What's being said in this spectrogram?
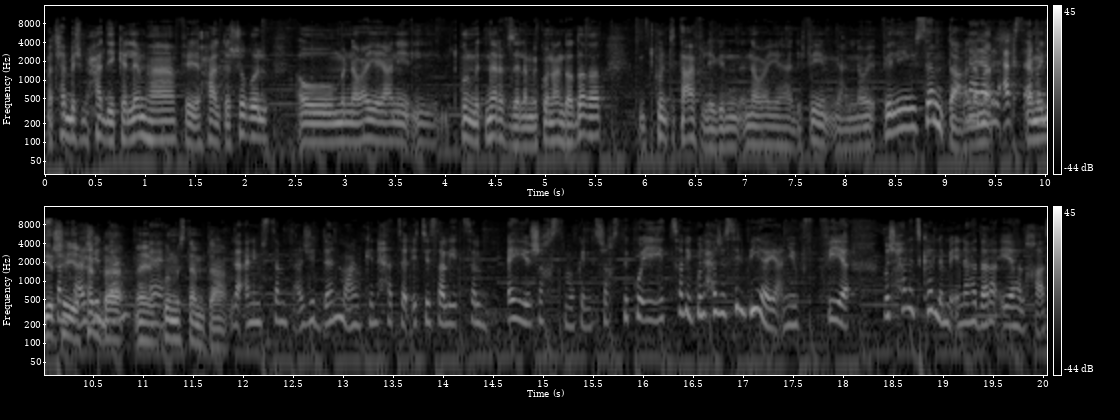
ما تحبش حد يكلمها في حالة الشغل أو من النوعيه يعني تكون متنرفزة لما يكون عندها ضغط تكون تتعافلق النوعيه هذه في يعني نوعية في اللي يستمتع لا، لا، لما بالعكس، لما يدير شيء يحبه. آه، إيه. يكون مستمتع. لا أنا مستمتعة جدا ممكن حتى الاتصال يتصل بأي شخص ممكن شخص يتصل يقول حاجة سلبية يعني فيها مش حنتكلم لأن هذا رأيها الخاص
